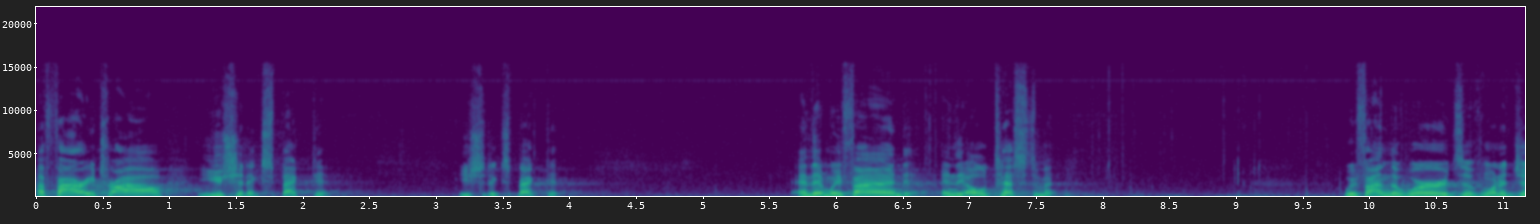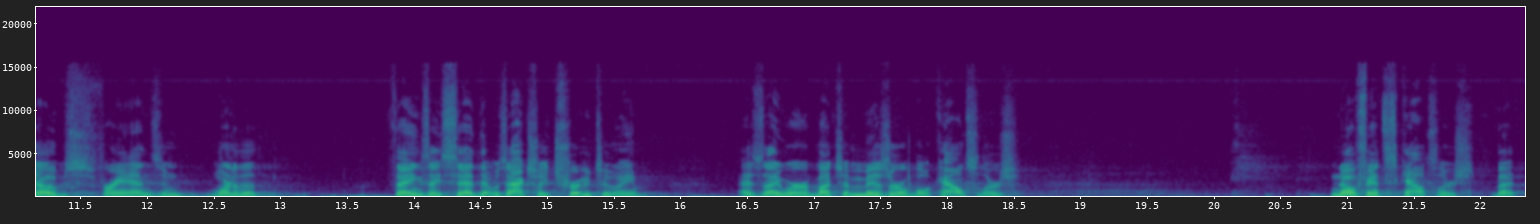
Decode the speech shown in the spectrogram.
a fiery trial. You should expect it. You should expect it. And then we find in the Old Testament, we find the words of one of Job's friends, and one of the things they said that was actually true to him, as they were a bunch of miserable counselors. No offense, counselors, but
